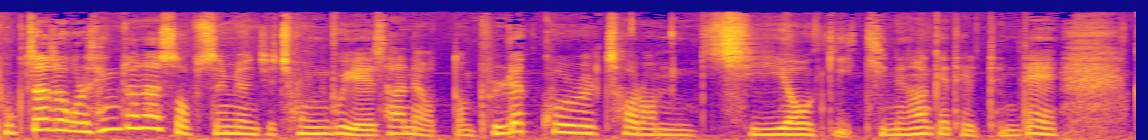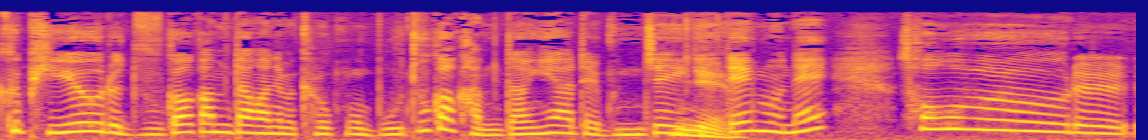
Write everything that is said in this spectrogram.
독자적으로 생존할 수 없으면 이제 정부 예산의 어떤 블랙홀처럼 지역이 기능하게 될 텐데 그 비효율을 누가 감당하냐면 결국은 모두가 감당해야 될 문제이기 네. 때문에 서울을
